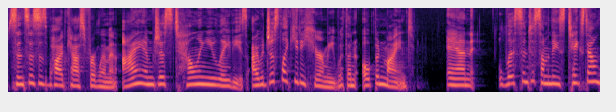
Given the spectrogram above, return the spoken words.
since this is a podcast for women, I am just telling you, ladies, I would just like you to hear me with an open mind and listen to some of these takes down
